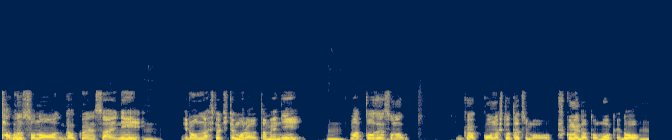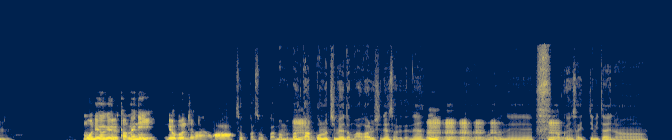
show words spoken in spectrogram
多分その学園祭にうん。いろんな人来てもらうために、うん。まあ当然その学校の人たちも含めだと思うけど、うん。盛り上げるために呼ぶんじゃないのかそっかそっか。まあまあ、うん学校の知名度も上がるしね、それでね。な。うんうんうんなるほど。ね。うん学園祭行ってみたいな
